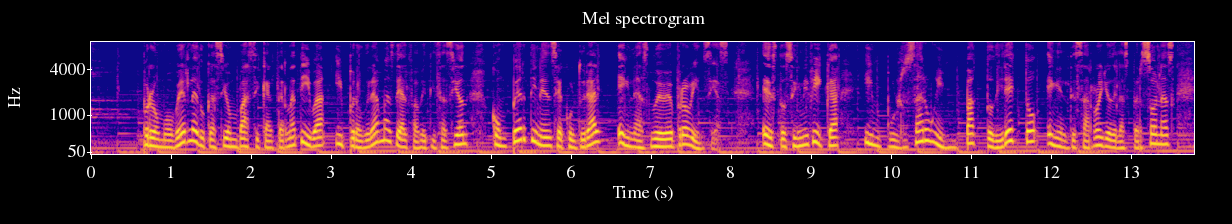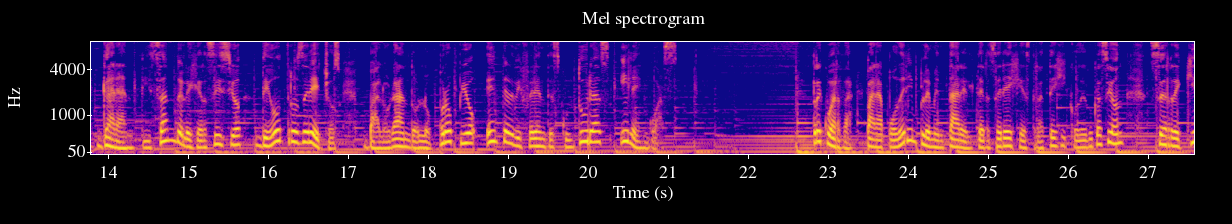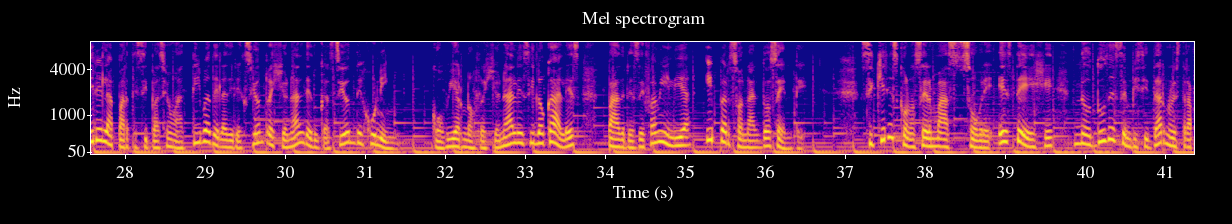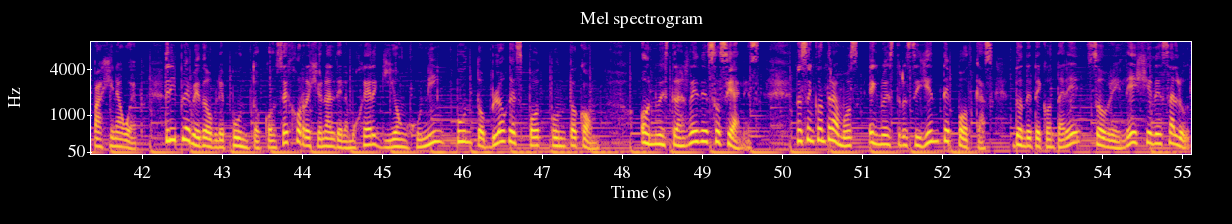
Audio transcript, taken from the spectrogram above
promover la educación básica alternativa y programas de alfabetización con pertinencia cultural en las nueve provincias. Esto significa impulsar un impacto directo en el desarrollo de las personas, garantizando el ejercicio de otros derechos, valorando lo propio entre diferentes culturas y lenguas. Recuerda, para poder implementar el tercer eje estratégico de educación, se requiere la participación activa de la Dirección Regional de Educación de Junín, gobiernos regionales y locales, padres de familia y personal docente. Si quieres conocer más sobre este eje, no dudes en visitar nuestra página web www.consejoregionaldelamujer-junín.blogspot.com o nuestras redes sociales. Nos encontramos en nuestro siguiente podcast, donde te contaré sobre el eje de salud.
